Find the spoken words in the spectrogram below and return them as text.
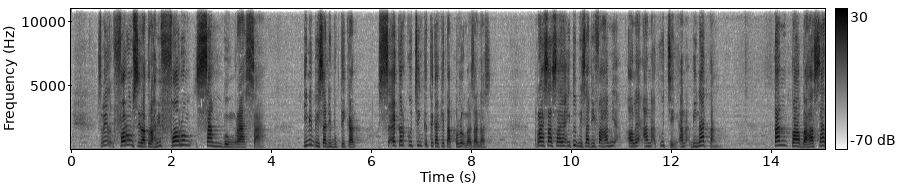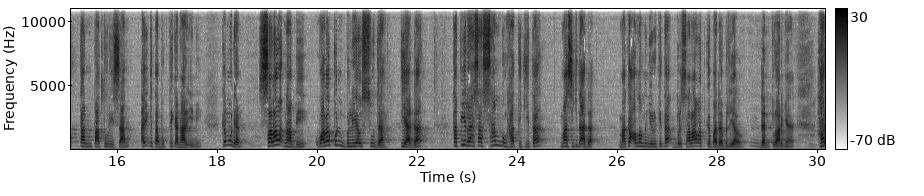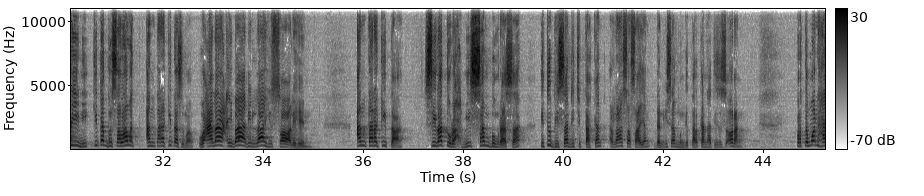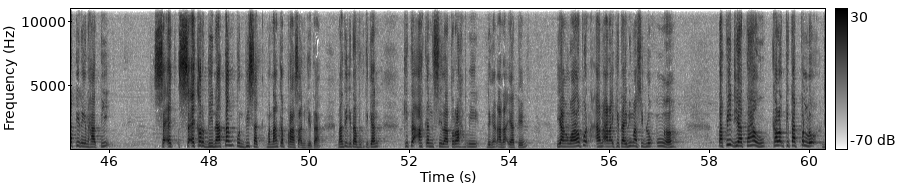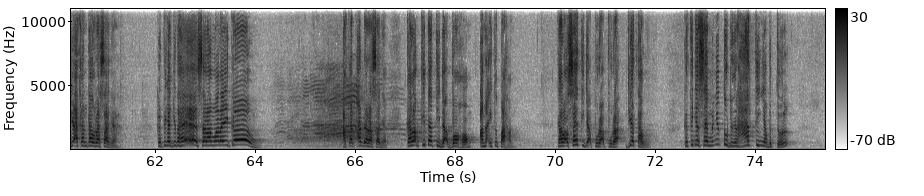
Sebenarnya forum silaturahmi, forum sambung rasa. Ini bisa dibuktikan seekor kucing ketika kita peluk Mbak Zanas. Rasa sayang itu bisa difahami oleh anak kucing, anak binatang. Tanpa bahasa, tanpa tulisan, Ayo kita buktikan hari ini. Kemudian salawat Nabi walaupun beliau sudah tiada tapi rasa sambung hati kita masih kita ada. Maka Allah menyuruh kita bersalawat kepada beliau dan keluarnya. Hari ini kita bersalawat antara kita semua. Wa ala ibadillahi salihin. Antara kita silaturahmi sambung rasa itu bisa diciptakan rasa sayang dan bisa menggetarkan hati seseorang. Pertemuan hati dengan hati seekor binatang pun bisa menangkap perasaan kita. Nanti kita buktikan kita akan silaturahmi dengan anak yatim yang walaupun anak-anak kita ini masih belum ngeh, tapi dia tahu kalau kita peluk dia akan tahu rasanya. Ketika kita eh assalamualaikum akan ada rasanya. Kalau kita tidak bohong, anak itu paham. Kalau saya tidak pura-pura, dia tahu. Ketika saya menyentuh dengan hatinya betul,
